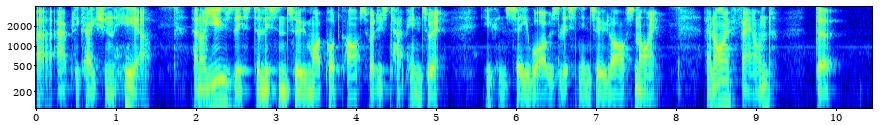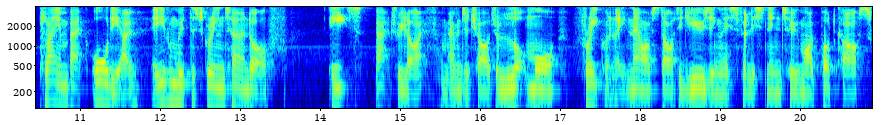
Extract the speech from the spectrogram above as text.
uh, application here and I use this to listen to my podcast. If I just tap into it, you can see what I was listening to last night. And I found that playing back audio, even with the screen turned off, eats battery life. I'm having to charge a lot more frequently. Now I've started using this for listening to my podcasts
